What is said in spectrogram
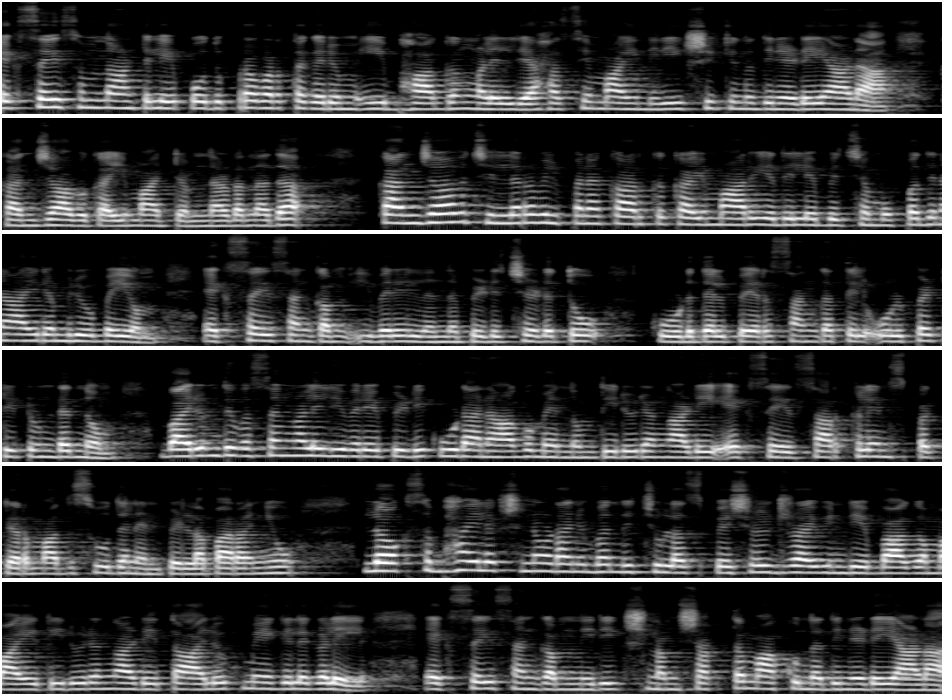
എക്സൈസും നാട്ടിലെ പൊതുപ്രവർത്തകരും ഈ ഭാഗങ്ങളിൽ രഹസ്യമായി നിരീക്ഷിക്കുന്നതിനിടെയാണ് കഞ്ചാവ് കൈമാറ്റം നടന്നത്. കഞ്ചാവ് ചില്ലറ വിൽപ്പനക്കാർക്ക് കൈമാറിയതിൽ ലഭിച്ച മുപ്പതിനായിരം രൂപയും എക്സൈസ് സംഘം ഇവരിൽ നിന്ന് പിടിച്ചെടുത്തു. കൂടുതൽ പേർ സംഘത്തിൽ ഉൾപ്പെട്ടിട്ടുണ്ടെന്നും വരും ദിവസങ്ങളിൽ ഇവരെ പിടികൂടാനാകുമെന്നും Tirurangadi excise circle inspector Madhusoodanan Pillai പറഞ്ഞു. ലോക്സഭാ ഇലക്ഷനോടനുബന്ധിച്ചുള്ള സ്പെഷ്യൽ ഡ്രൈവിന്റെ ഭാഗമായി തിരൂരങ്ങാടി താലൂക്ക് മേഖലകളിൽ എക്സൈസ് സംഘം നിരീക്ഷണം ശക്തമാക്കുന്നതിനിടെയാണ്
